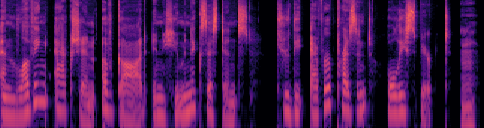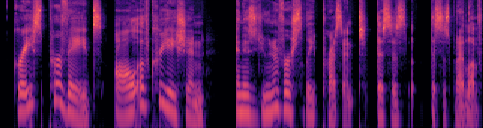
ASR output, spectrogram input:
and loving action of God in human existence through the ever present Holy Spirit. Hmm. Grace pervades all of creation and is universally present. This is this is what I love.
